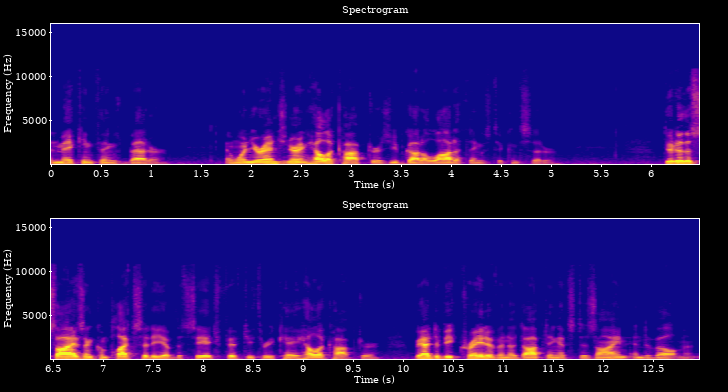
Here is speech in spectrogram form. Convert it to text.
and making things better. And when you're engineering helicopters, you've got a lot of things to consider. Due to the size and complexity of the CH-53K helicopter, we had to be creative in adopting its design and development.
